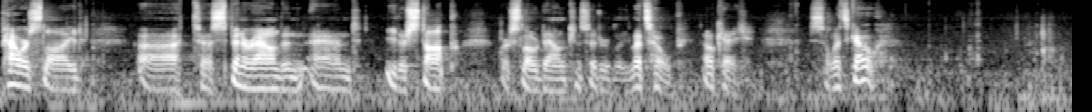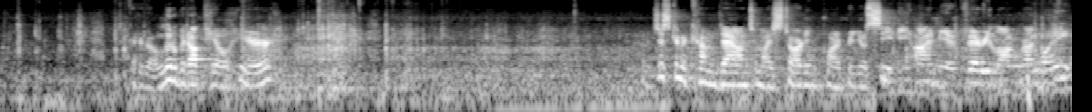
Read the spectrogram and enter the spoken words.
power slide uh, to spin around and, and either stop or slow down considerably. Let's hope. Okay, so let's go. Gotta go a little bit uphill here. I'm just gonna come down to my starting point, but you'll see behind me a very long runway.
